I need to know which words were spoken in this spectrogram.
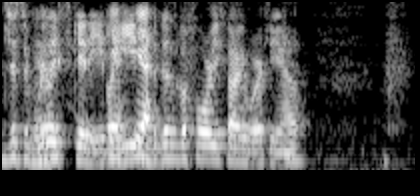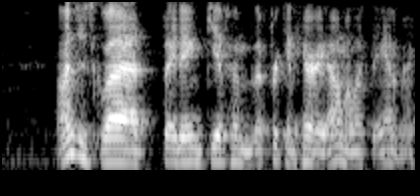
Just really skinny. Like Yeah, he, yeah. this is before he started working out. I'm just glad they didn't give him the freaking hairy Alma like the anime.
